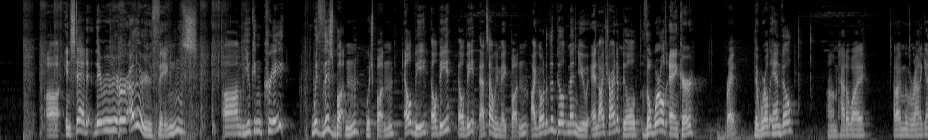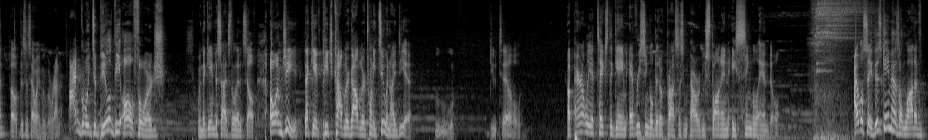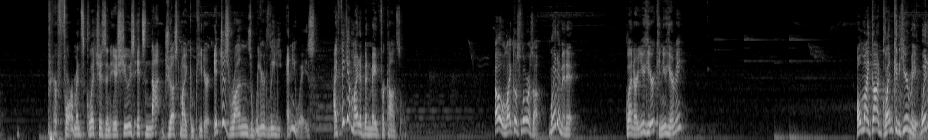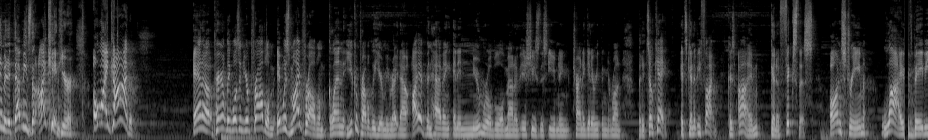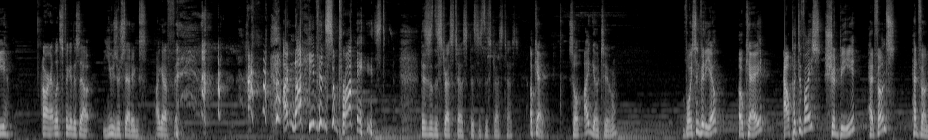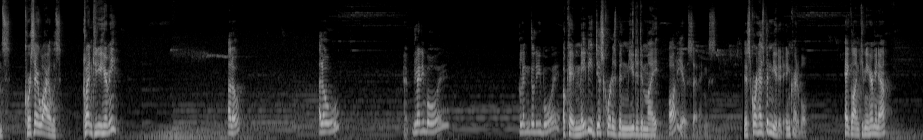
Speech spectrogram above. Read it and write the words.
Uh, instead, there are other things um, you can create with this button, which button? LB, LB, LB, that's how we make button. I go to the build menu and I try to build the world anchor, right? The world anvil. Um, how do I, how do I move around again? Oh, this is how I move around. I'm going to build the All Forge when the game decides to let itself. OMG, that gave Peach Cobbler Gobbler 22 an idea. Ooh, do tell. Apparently, it takes the game every single bit of processing power to spawn in a single anvil. I will say, this game has a lot of performance glitches and issues. It's not just my computer. It just runs weirdly anyways. I think it might have been made for console. Oh, Lycos Lore's up. Wait a minute. Glenn, are you here? Can you hear me? Oh my god, Glenn can hear me. Wait a minute, that means that I can't hear. Oh my god! Anna, apparently wasn't your problem. It was my problem. Glenn, you can probably hear me right now. I have been having an innumerable amount of issues this evening trying to get everything to run, but it's okay. It's gonna be fine, because I'm gonna fix this. On stream, live, baby. All right, let's figure this out. User settings. I gotta... I'm not even surprised. This is the stress test. This is the stress test. Okay, so if I go to voice and video, okay. Output device should be headphones, headphones, Corsair wireless. Glenn, can you hear me? Hello? Hello? Glenny boy? Glenn boy? Okay, maybe Discord has been muted in my audio settings. Discord has been muted. Incredible. Hey, Glenn, can you hear me now?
